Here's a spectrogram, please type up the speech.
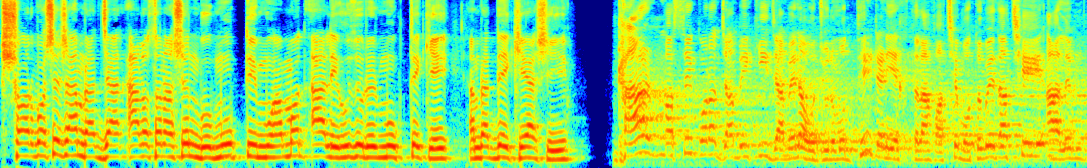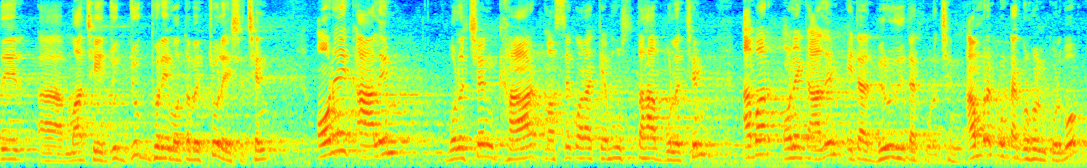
সর্বশেষ আমরা যার আলোচনা শুনব মুফতি মুহাম্মদ আলী হুজুরের মুখ থেকে আমরা দেখে আসি। ঘাড় মাসে করা যাবে কি যাবে না ওজুর মধ্যে এটা নিয়ে ইখতলাফ আছে মতভেদ আছে। আলেমদের আহ, মাঝে যুগ যুগ ধরে মতভেদ চলে এসেছেন। অনেক আলেম বলেছেন, ঘাট মাসে করাকে মুস্তাহাব বলেছেন। আবার অনেক আলেম এটার বিরোধিতা করেছেন। আমরা কোনটা গ্রহণ করব?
